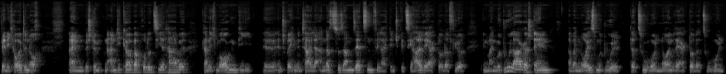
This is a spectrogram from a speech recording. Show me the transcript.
wenn ich heute noch einen bestimmten Antikörper produziert habe, kann ich morgen die äh, entsprechenden Teile anders zusammensetzen, vielleicht den Spezialreaktor dafür in mein Modullager stellen, aber ein neues Modul dazu holen, neuen Reaktor dazu holen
